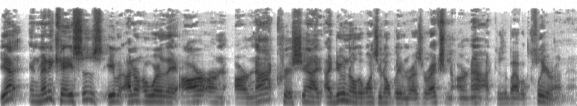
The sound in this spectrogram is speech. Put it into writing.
Yet, in many cases, even I don't know whether they are or are not Christian. I, I do know the ones who don't believe in resurrection are not, because the Bible's clear on that.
